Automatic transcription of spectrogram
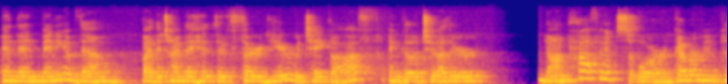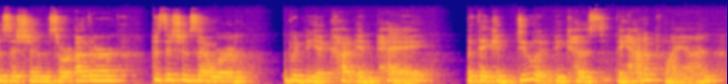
And then many of them, by the time they hit their third year, would take off and go to other nonprofits or government positions or other positions that were would be a cut in pay, but they could do it because they had a plan,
